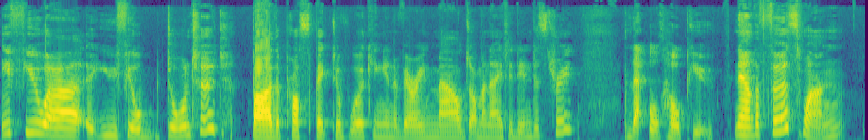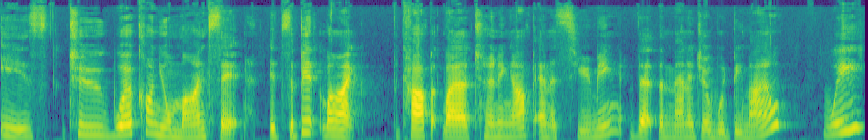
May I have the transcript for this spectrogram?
if you are you feel daunted by the prospect of working in a very male dominated industry that will help you. Now the first one is to work on your mindset. It's a bit like the carpet layer turning up and assuming that the manager would be male. We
